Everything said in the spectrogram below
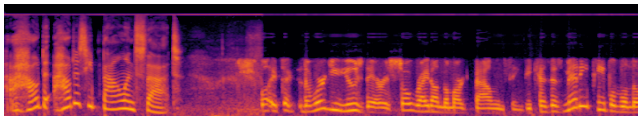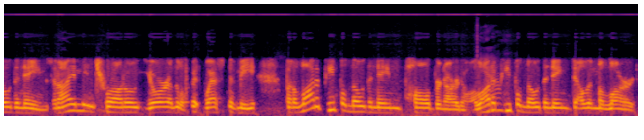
How, do, how does he balance that? Well, it's a, the word you use there is so right on the mark, balancing, because as many people will know the names, and I'm in Toronto, you're a little bit west of me, but a lot of people know the name Paul Bernardo. A lot yeah. of people know the name Dellen Millard.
